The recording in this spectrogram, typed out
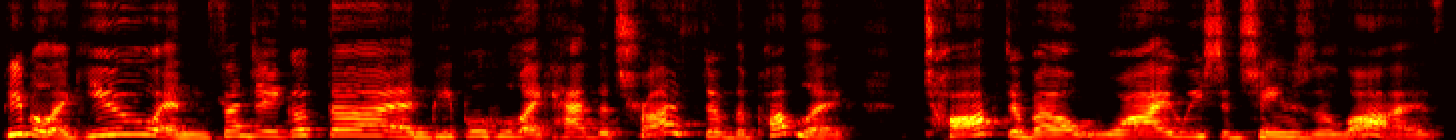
people like you and Sanjay Gupta and people who like had the trust of the public talked about why we should change the laws.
